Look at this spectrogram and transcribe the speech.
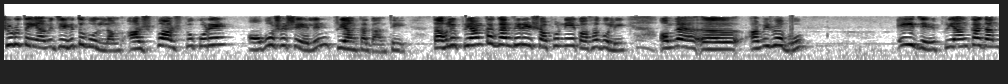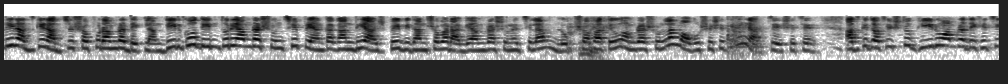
শুরুতেই আমি যেহেতু বললাম আসব আসব করে অবশেষে এলেন প্রিয়াঙ্কা গান্ধী। তাহলে প্রিয়াঙ্কা গান্ধীর এই সফর নিয়ে কথা বলি। আমরা আমির বাবু এই যে প্রিয়াঙ্কা গান্ধীর আজকে রাজ্য সফর আমরা দেখলাম। দীর্ঘদিন ধরে আমরা শুনছি প্রিয়াঙ্কা গান্ধী আসবে বিধানসভার, আগে আমরা শুনেছিলাম, লোকসভাতেও আমরা শুনলাম, অবশেষে তিনি রাজ্যে এসেছেন। আজকে যথেষ্ট ভিড়ও আমরা দেখেছি,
